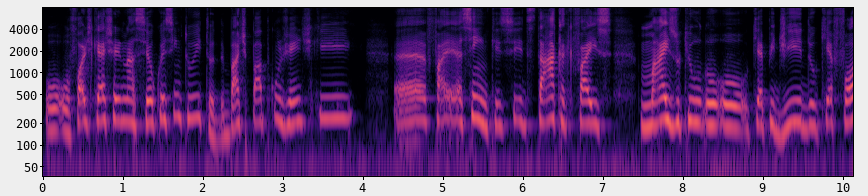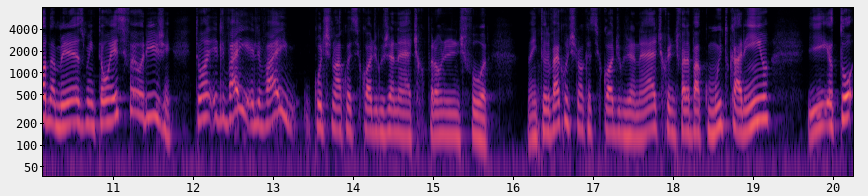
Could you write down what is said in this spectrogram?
O, o podcast ele nasceu com esse intuito, bate-papo com gente que é, faz assim, que se destaca, que faz mais do que o, o- o que é pedido, que é foda mesmo. Então esse foi a origem. Então ele vai, ele vai continuar com esse código genético para onde a gente for. né? Então ele vai continuar com esse código genético, a gente vai levar com muito carinho. E eu tô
